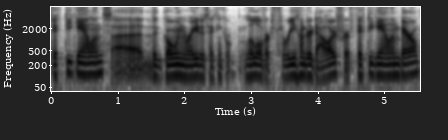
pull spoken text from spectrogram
50 gallons. Uh, the going rate is, I think, a little over $300 for a 50 gallon barrel.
